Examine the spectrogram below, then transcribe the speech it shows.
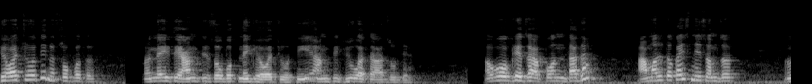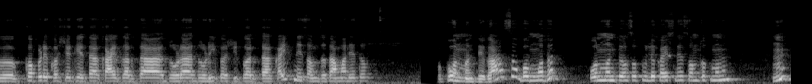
ठेवायची होती ना सोबत? नाही ते अंगठी सोबत नाही घेवायची होती. अंगठी घेऊ आता आज उद्या हो घे जा पण. दादा आम्हाला तर काहीच नाही समजत. कपडे कसे घेता काय करता जोडा जोडी कशी करता काहीच नाही समजत आम्हाला तो कोण म्हणते का असं मदन कोण म्हणते असं? तुला काहीच नाही समजत म्हणून?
